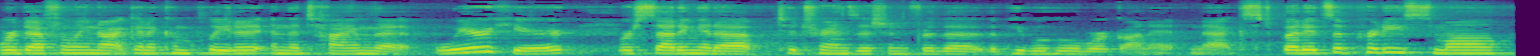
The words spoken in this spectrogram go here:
We're definitely not going to complete it in the time that we're here. We're setting it up to transition for the, the people who will work on it next. But it's a pretty small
